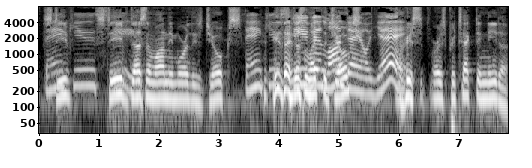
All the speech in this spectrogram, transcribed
Thank Steve, you, Steve Steve. doesn't want any more of these jokes. Thank He you, doesn't Steve like in the jokes, Yay! Or he's, or he's protecting Nita.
